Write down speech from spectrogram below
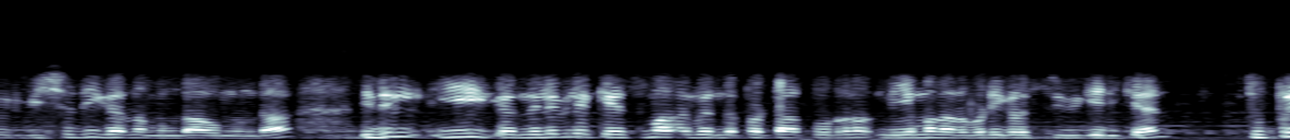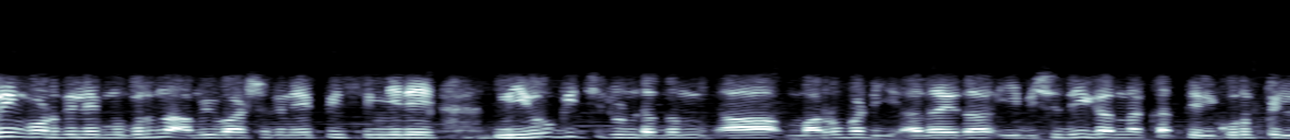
ഒരു വിശദീകരണം ഉണ്ടാവുന്നുണ്ട്. ഇതിൽ ഈ നിലവിലെ കേസുമായി ബന്ധപ്പെട്ട തുടർ നിയമ നടപടികൾ സ്വീകരിക്കാൻ സുപ്രീം കോടതിയിലെ മുതിർന്ന അഭിഭാഷകൻ എ പി സിംഗിനെ നിയോഗിച്ചിട്ടുണ്ടെന്നും ആ മറുപടി അതായത് ഈ വിശദീകരണ കത്തിൽ കുറിപ്പിൽ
